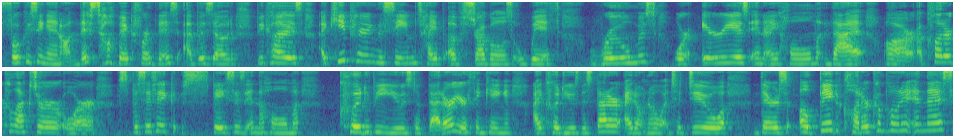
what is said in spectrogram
focusing in on this topic for this episode because I keep hearing the same type of struggles with rooms or areas in a home that are a clutter collector or specific spaces in the home could be used better. You're thinking, I could use this better. I don't know what to do. There's a big clutter component in this,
